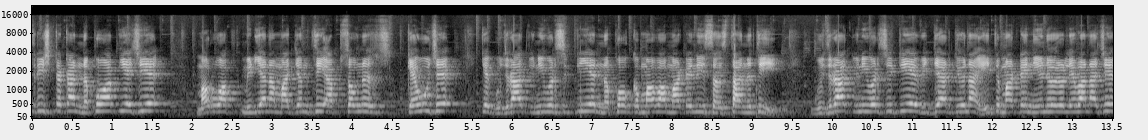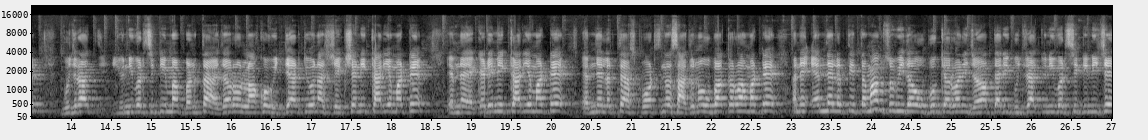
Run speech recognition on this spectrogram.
ત્રીસ ટકા નફો આપીએ છીએ. મારું આપ મીડિયાના માધ્યમથી આપ સૌને કહેવું છે કે ગુજરાત યુનિવર્સિટીએ નફો કમાવા માટેની સંસ્થા નથી. ગુજરાત યુનિવર્સિટીએ વિદ્યાર્થીઓના હિત માટે નિર્ણયો લેવાના છે. ગુજરાત યુનિવર્સિટીમાં ભણતા હજારો લાખો વિદ્યાર્થીઓના શૈક્ષણિક કાર્ય માટે, એમના એકેડેમિક કાર્ય માટે, એમને લગતા સ્પોર્ટ્સના સાધનો ઊભા કરવા માટે અને એમને લગતી તમામ સુવિધાઓ ઊભી કરવાની જવાબદારી ગુજરાત યુનિવર્સિટીની છે.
